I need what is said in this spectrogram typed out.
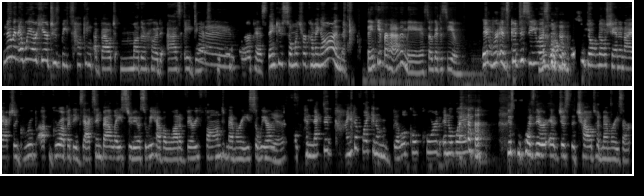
Newman, and we are here to be talking about motherhood as a dance therapist. Thank you so much for coming on. Thank you for having me. It's so good to see you. It, it's good to see you as well. For those who don't know, Shannon and I actually grew up, grew up at the exact same ballet studio, so we have a lot of very fond memories. So we are Yes. connected, kind of like an umbilical cord in a way. just because they're uh, just the childhood memories are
